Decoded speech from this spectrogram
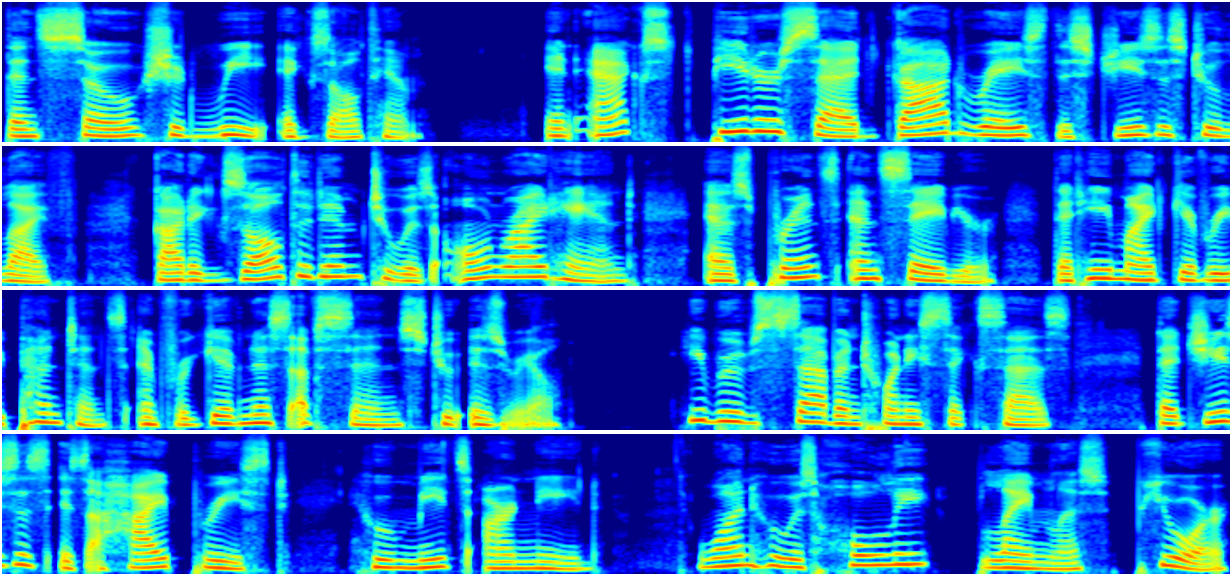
then so should we exalt him. In Acts, Peter said, God raised this Jesus to life. God exalted him to his own right hand as Prince and Savior, that he might give repentance and forgiveness of sins to Israel. Hebrews 7:26 says that Jesus is a high priest who meets our need, one who is holy, blameless, pure,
